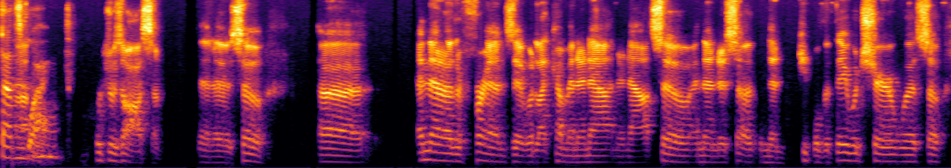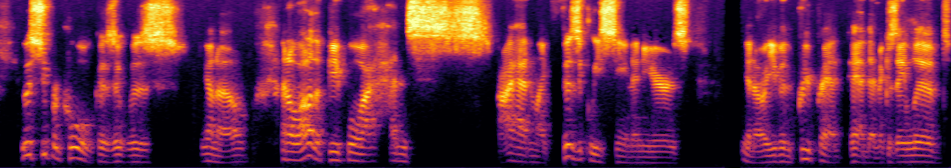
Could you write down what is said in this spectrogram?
That's um, why. Which was awesome. And uh, so, uh, and then other friends that would like come in and out and, and out. So, and then just, uh, and then people that they would share it with. So it was super cool because it was, you know, and a lot of the people I hadn't, I hadn't like physically seen in years, you know, even pre pandemic because they lived.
